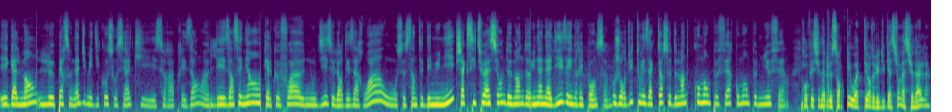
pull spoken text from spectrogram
et également le personnel du médico-social qui sera présent. Les enseignants, quelquefois, nous disent leur désarroi ou se sentent démunis. Chaque situation demande une analyse et une réponse. Aujourd'hui, tous les acteurs se demandent comment on peut faire, comment on peut mieux faire. Professionnels de santé ou acteurs de l'éducation nationale,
